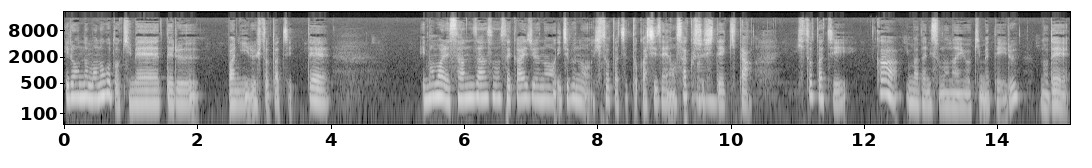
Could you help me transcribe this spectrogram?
いろんな物事を決めてる場にいる人たちって今まで散々その世界中の一部の人たちとか自然を搾取してきた人たちがいまだにその内容を決めているので、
